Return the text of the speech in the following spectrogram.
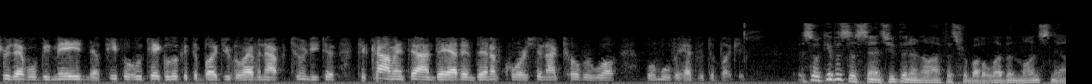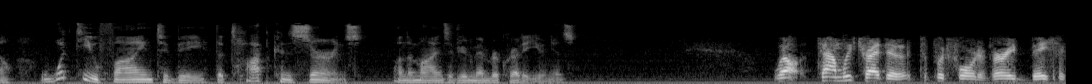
sure that will be made. Uh, people who take a look at the budget will have an opportunity to, to comment on that, and then, of course, in October we'll we'll move ahead with the budget. So, give us a sense. You've been in office for about 11 months now. What do you find to be the top concerns on the minds of your member credit unions? Well, Tom, we've tried to, to put forward a very basic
